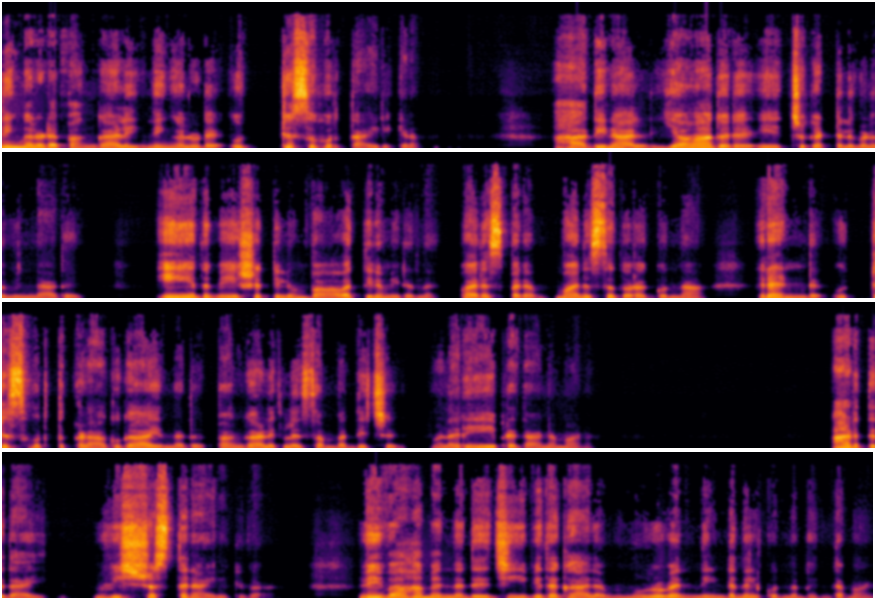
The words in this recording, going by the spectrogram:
നിങ്ങളുടെ പങ്കാളി നിങ്ങളുടെ ഉറ്റ സുഹൃത്തായിരിക്കണം. അതിനാൽ യാതൊരു ഏച്ചുകെട്ടലുകളും ഇല്ലാതെ ഏത് വേഷത്തിലും ഭാവത്തിലും ഇരുന്ന് പരസ്പരം മനസ്സ് തുറക്കുന്ന രണ്ട് ഉറ്റ സുഹൃത്തുക്കളാകുക എന്നത് പങ്കാളികളെ സംബന്ധിച്ച് വളരെ പ്രധാനമാണ്. അടുത്തതായി വിശ്വസ്തനായിരിക്കുക. വിവാഹം എന്നത് ജീവിതകാലം മുഴുവൻ നീണ്ടു നിൽക്കുന്ന ബന്ധമാണ്.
